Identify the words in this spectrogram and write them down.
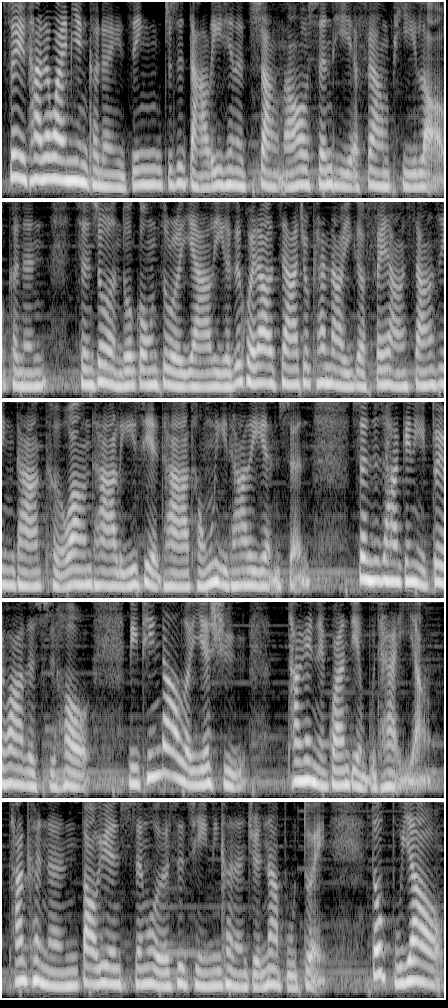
所以他在外面可能已经就是打了一天的仗，然后身体也非常疲劳，可能承受了很多工作的压力。可是回到家就看到一个非常相信他、渴望他、理解他、同理他的眼神，甚至是他跟你对话的时候，你听到了，也许他跟你的观点不太一样，他可能抱怨生活的事情，你可能觉得那不对。都不要，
